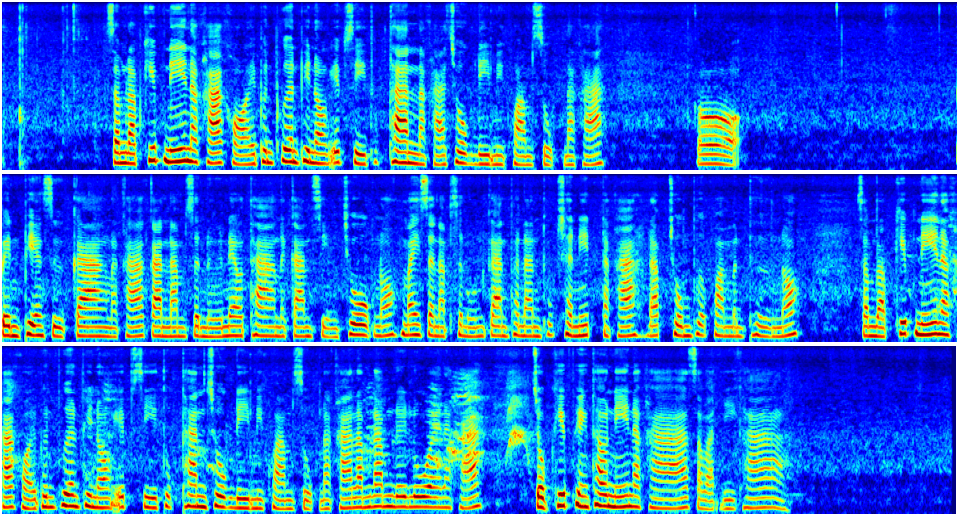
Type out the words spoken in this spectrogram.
สำหรับคลิปนี้นะคะ ขอให้เพื่อนๆ พี่น้อง FC ทุกท่านนะคะ โชคดีมีความสุขนะคะ ก็ เป็นเพียงสื่อกลางนะคะ การนำเสนอแนวทางในการเสี่ยงโชคเนาะไม่สนับสนุนการพนันทุกชนิดนะคะ รับชมเพื่อความบันเทิงเนาะสำหรับคลิปนี้นะคะ ขอให้เพื่อนๆ พี่น้อง FC ทุกท่านโชคดีมีความสุขนะคะร่ำๆรวยๆนะคะ จบคลิปเพียงเท่านี้นะคะ สวัสดีค่ะ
